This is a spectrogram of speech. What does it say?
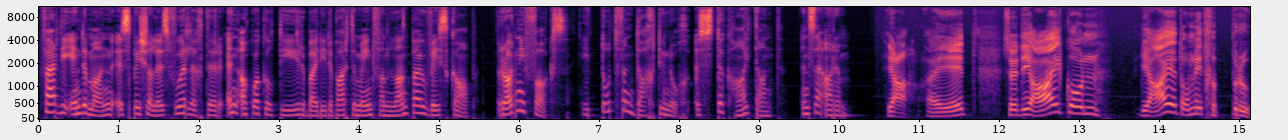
Ferdi Endeman is spesialis voorligter in akwakultuur by die Departement van Landbou Wes-Kaap. Rodney Fox het tot vandag toe nog 'n stuk haaitand in sy arm. Ja, hy het so die haai kon die haai het hom net geproe.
